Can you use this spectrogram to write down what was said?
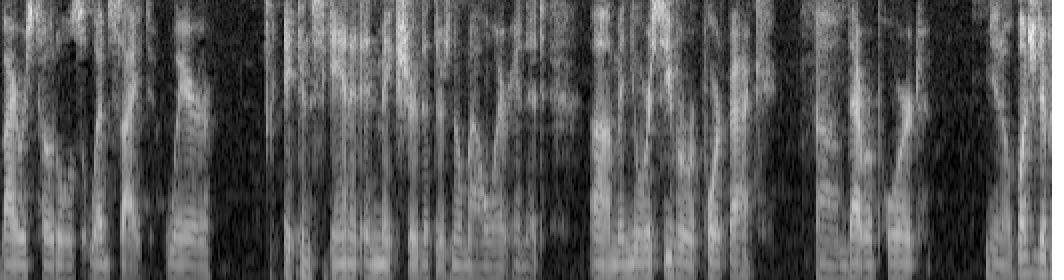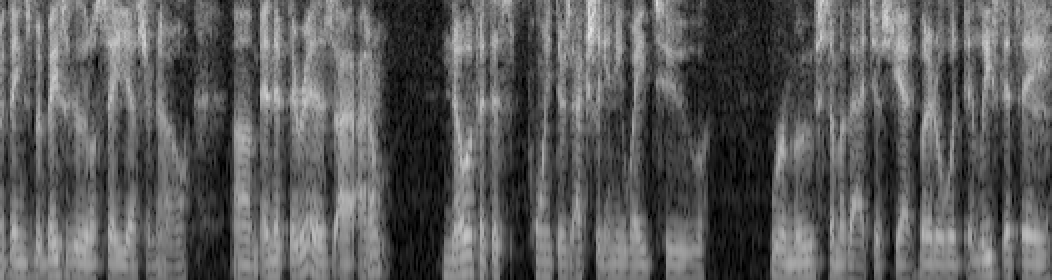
VirusTotal's website where it can scan it and make sure that there's no malware in it. Um, and you'll receive a report back. Um, that report you know, a bunch of different things, but basically it'll say yes or no. Um, and if there is, I, I, don't know if at this point there's actually any way to remove some of that just yet, but it would at least it's a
